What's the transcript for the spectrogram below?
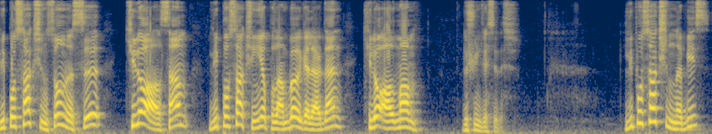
liposuction sonrası kilo alsam liposuction yapılan bölgelerden kilo almam düşüncesidir. Liposuction'la biz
